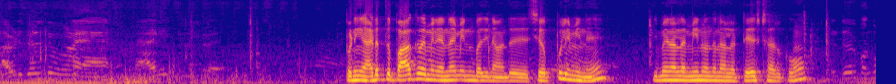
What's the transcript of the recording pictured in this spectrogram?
அப்படி சொல்லிட்டு போனேன். இப்போ நீங்கள் அடுத்து பார்க்குற மீன் என்ன மீன் பார்த்தீங்கன்னா வந்து செப்புளி மீன். இதுமாதிரி நல்ல மீன் வந்து நல்ல டேஸ்ட்டாக இருக்கும். பங்கு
